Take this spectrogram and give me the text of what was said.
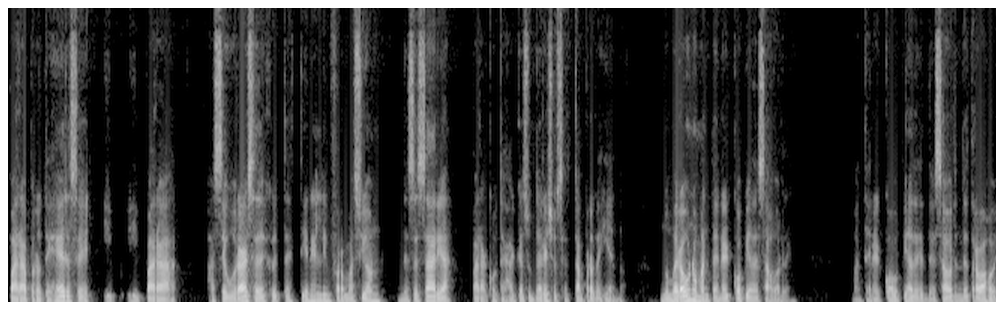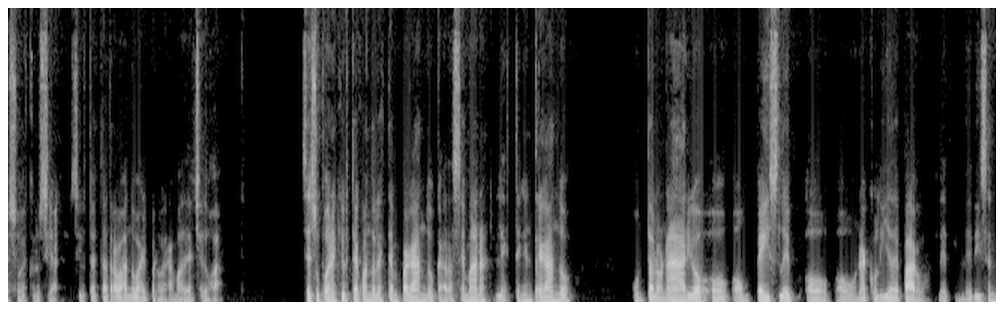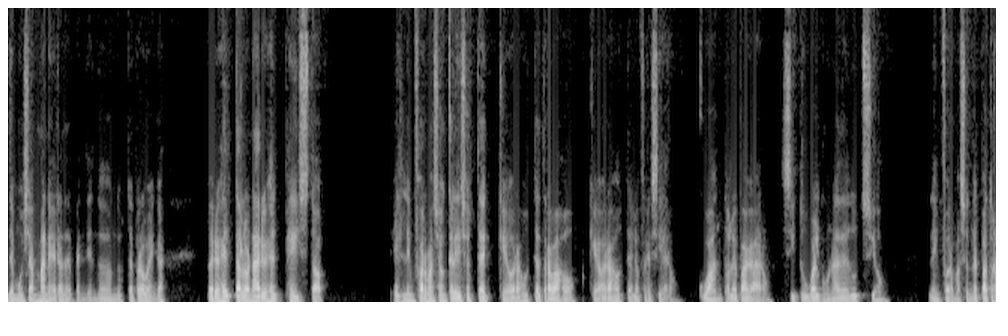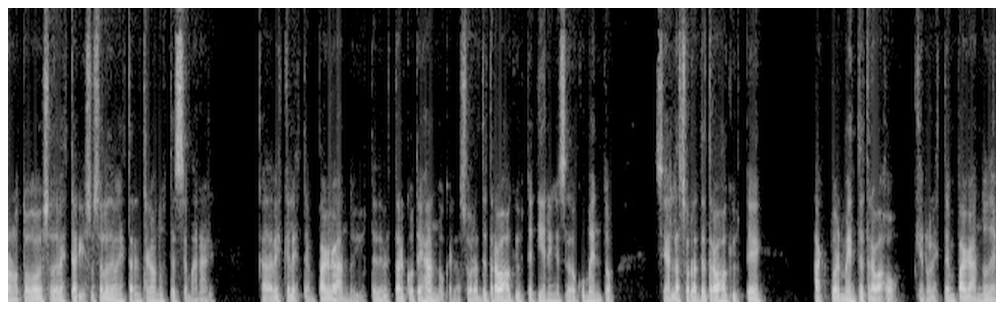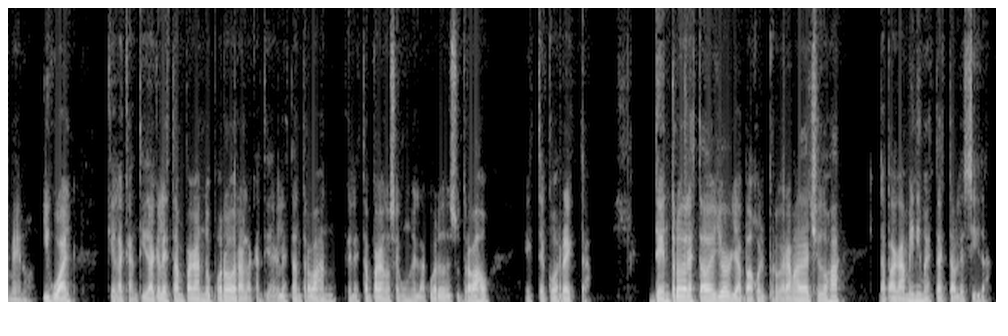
para protegerse y, para asegurarse de que ustedes tienen la información necesaria para cotejar que sus derechos se están protegiendo. Número uno, mantener copia de esa orden. Mantener copia de, esa orden de trabajo, eso es crucial. Si usted está trabajando bajo el programa de H2A. Se supone que usted cuando le estén pagando cada semana, le estén entregando un talonario o, un payslip o, o, una colilla de pago. Le, dicen de muchas maneras, dependiendo de dónde usted provenga, pero es el talonario, es el pay stop. Es la información que le dice a usted qué horas usted trabajó, qué horas a usted le ofrecieron, cuánto le pagaron, si tuvo alguna deducción, la información del patrono, todo eso debe estar y eso se lo deben estar entregando a usted semanal cada vez que le estén pagando y usted debe estar cotejando que las horas de trabajo que usted tiene en ese documento sean las horas de trabajo que usted actualmente trabajó, que no le estén pagando de menos. Igual que la cantidad que le están pagando por hora, la cantidad que le están trabajando, que le están pagando según el acuerdo de su trabajo, esté correcta. Dentro del estado de Georgia, bajo el programa de H2A, la paga mínima está establecida.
